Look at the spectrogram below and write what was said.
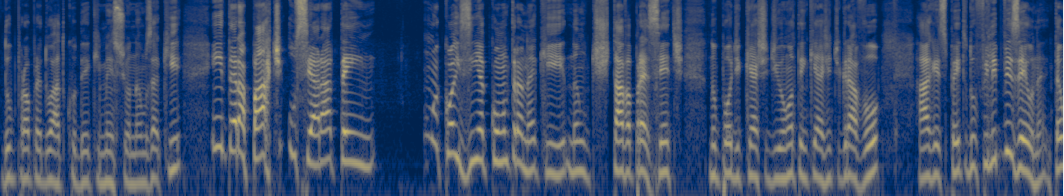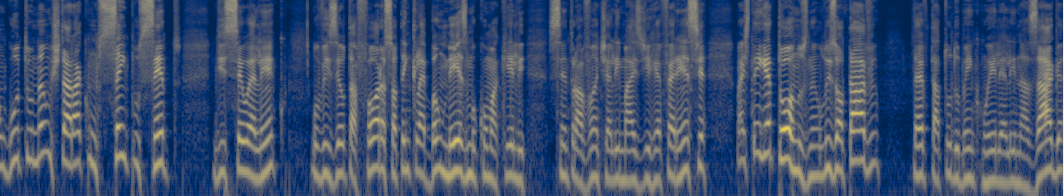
do próprio Eduardo Cudê que mencionamos aqui. Inteira parte, o Ceará tem uma coisinha contra, né, que não estava presente no podcast de ontem que a gente gravou a respeito do Felipe Viseu, né? Então Guto não estará com 100% de seu elenco. O Viseu tá fora, só tem Clebão mesmo como aquele centroavante ali mais de referência, mas tem retornos, né? O Luiz Otávio deve estar tá tudo bem com ele ali na zaga.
